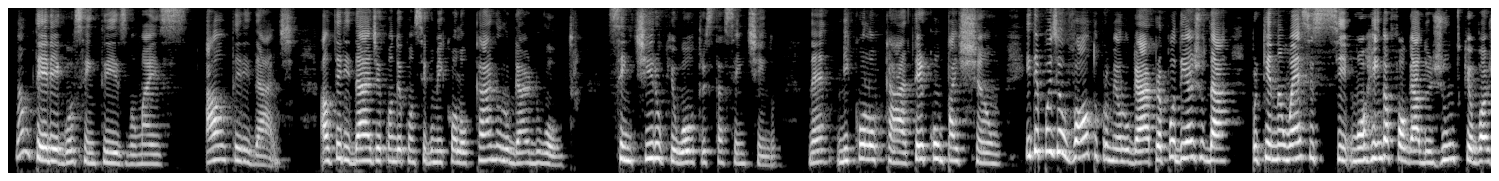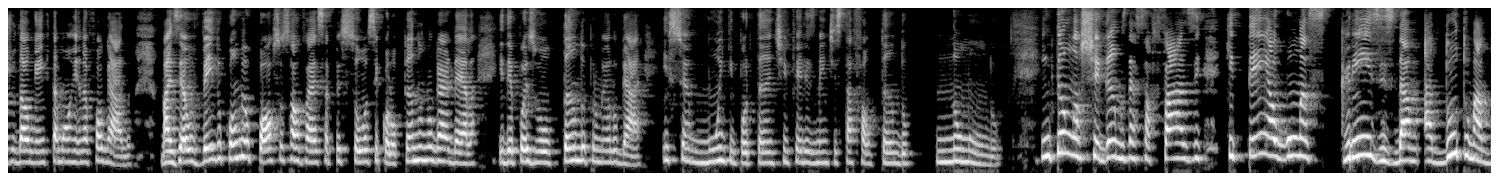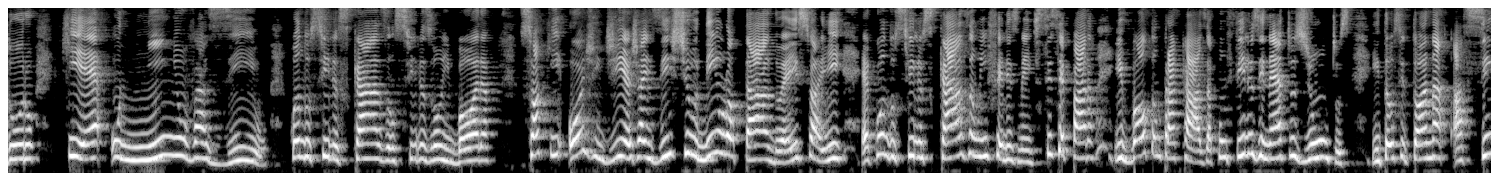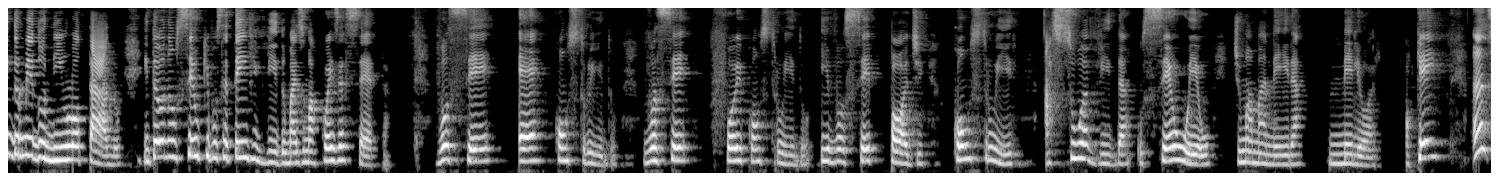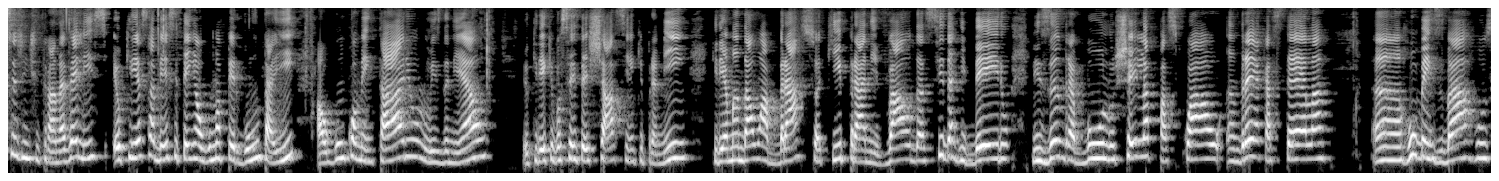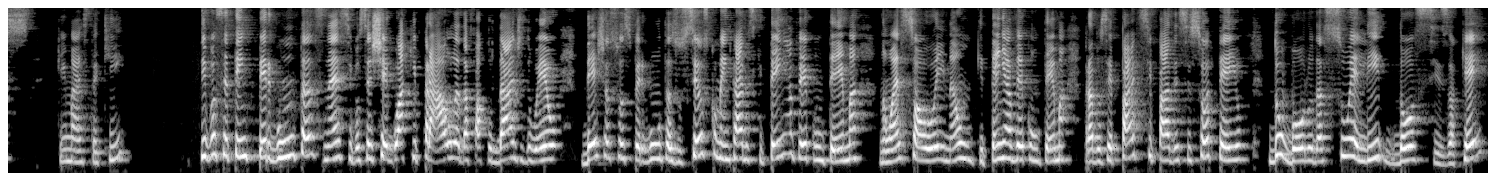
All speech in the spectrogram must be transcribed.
não ter egocentrismo, mas alteridade. Alteridade é quando eu consigo me colocar no lugar do outro, sentir o que o outro está sentindo, né? Me colocar, ter compaixão e depois eu volto para o meu lugar para poder ajudar, porque não é se, se, morrendo afogado junto que eu vou ajudar alguém que está morrendo afogado, mas é eu vendo como eu posso salvar essa pessoa, se colocando no lugar dela e depois voltando para o meu lugar. Isso é muito importante, infelizmente está faltando no mundo. Então nós chegamos nessa fase que tem algumas crises da adulto maduro, que é o ninho vazio. Quando os filhos casam, os filhos vão embora. Só que hoje em dia já existe o ninho lotado, é isso aí. É quando os filhos casam, infelizmente, se separam e voltam para casa com filhos e netos juntos. Então se torna a síndrome do ninho lotado. Então eu não sei o que você tem vivido, mas uma coisa é certa. Você é construído. Você foi construído e você pode construir a sua vida, o seu eu, de uma maneira melhor, ok? Antes de a gente entrar na velhice, eu queria saber se tem alguma pergunta aí, algum comentário, Luiz Daniel. Eu queria que vocês deixassem aqui para mim. Queria mandar um abraço aqui para Anivalda, Cida Ribeiro, Lisandra Bulo, Sheila Pascoal, Andréia Castela, uh, Rubens Barros. Quem mais está aqui? Se você tem perguntas, né? Se você chegou aqui para a aula da Faculdade do Eu, deixa suas perguntas, os seus comentários que têm a ver com o tema, não é só oi não, que tem a ver com o tema, para você participar desse sorteio do bolo da Sueli Doces, ok?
